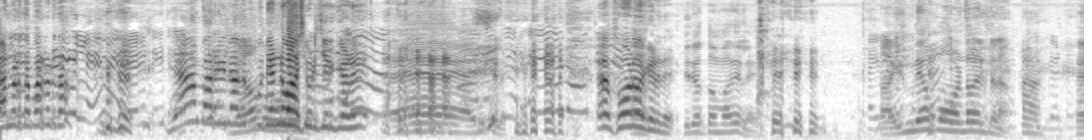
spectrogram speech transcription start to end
പറഞ്ഞെടുത്ത പറഞ്ഞെടുത്ത ഞാൻ പറയില്ല അത് പുതിയ വാശി പിടിച്ചിരിക്കാണ് ഫോൺ വെക്കരുത് ഇരുപത്തി ഒമ്പത് അല്ലേ ആ ഇന്ന് ഞാൻ പോകേണ്ട മനസ്സിലാ. ഏ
